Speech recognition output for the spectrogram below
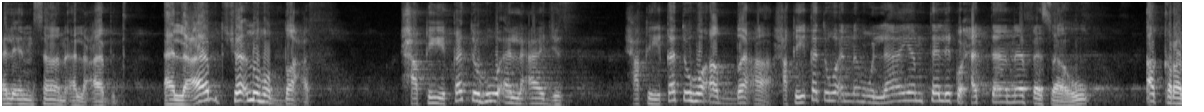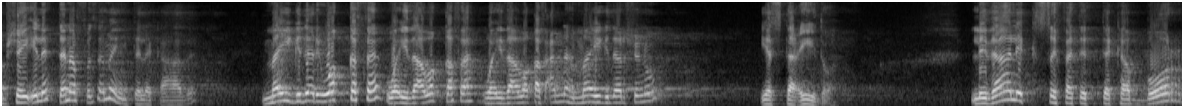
الإنسان العبد. العبد شأنه الضعف. حقيقته العجز حقيقته الضعى حقيقته أنه لا يمتلك حتى نفسه. أقرب شيء إليه تنفسه ما يمتلك هذا. ما يقدر يوقفه وإذا وقفه وإذا وقف عنه ما يقدر شنو؟ يستعيده. لذلك صفة التكبر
